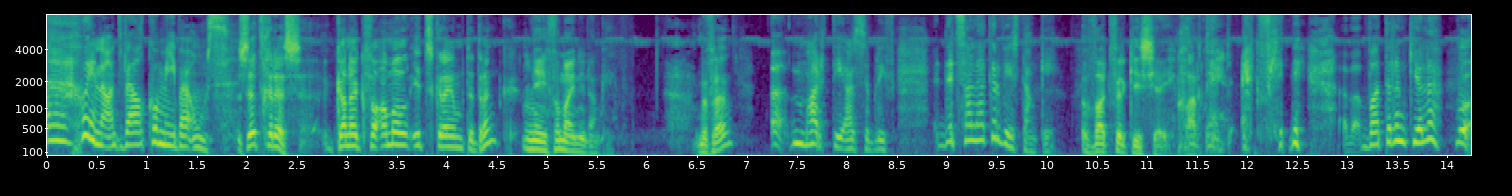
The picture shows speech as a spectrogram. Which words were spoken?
Uh, goeienaand, welkom hier by ons. Sit gerus. Kan ek vir almal iets kry om te drink? Nee, vir my nie, dankie. Mevrou, Uh, Martie asseblief. Dit sal lekker wees, dankie. wat verkies jy, Martie? Ek, ek weet nie. Wat drink julle? Wel,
